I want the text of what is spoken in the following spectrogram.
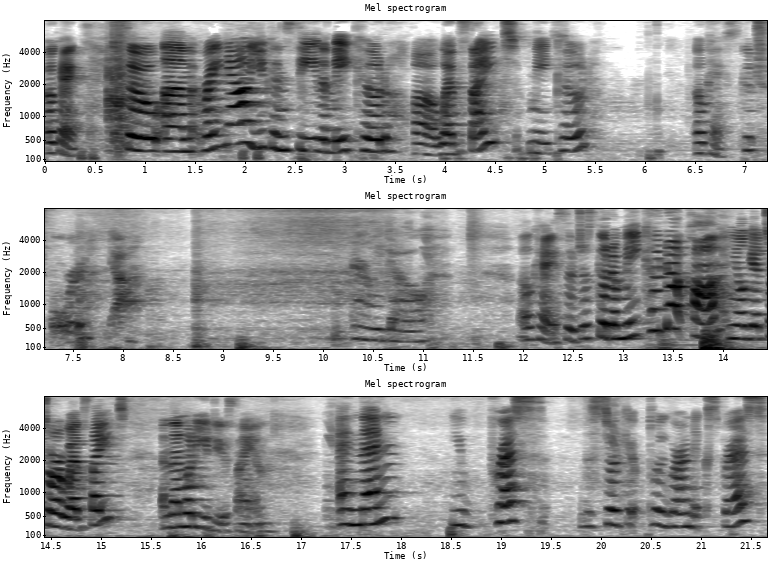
Okay, so um, right now you can see the MakeCode uh, website, MakeCode. Okay, scooch forward. Yeah. There we go. Okay, so just go to makecode.com and you'll get to our website. And then what do you do, Cyan? and then you press the Circuit Playground Express.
